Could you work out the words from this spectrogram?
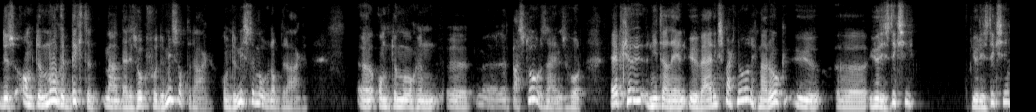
dus om te mogen bichten, maar dat is ook voor de mis opdragen, om de mis te mogen opdragen, uh, om te mogen uh, pastoor zijn enzovoort, heb je niet alleen uw wijdingsmacht nodig, maar ook uw uh, jurisdictie. Jurisdictie.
